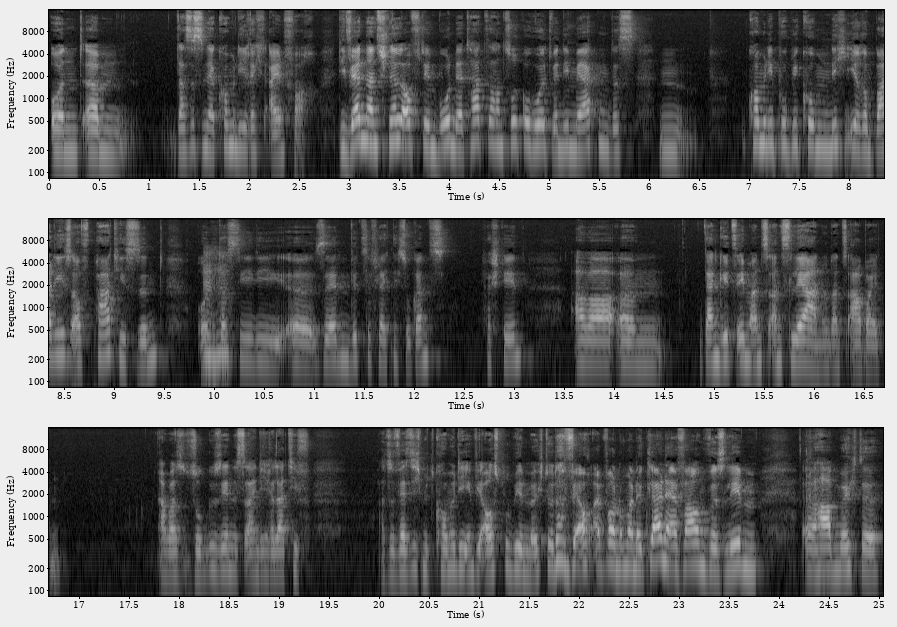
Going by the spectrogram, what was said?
Und ähm, das ist in der Comedy recht einfach. Die werden dann schnell auf den Boden der Tatsachen zurückgeholt, wenn die merken, dass ein Comedy-Publikum nicht ihre Buddies auf Partys sind und mhm. dass die dieselben äh, Witze vielleicht nicht so ganz verstehen. Aber ähm, dann geht es eben ans, ans Lernen und ans Arbeiten. Aber so gesehen ist es eigentlich relativ, also wer sich mit Comedy irgendwie ausprobieren möchte oder wer auch einfach nur mal eine kleine Erfahrung fürs Leben äh, haben möchte,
